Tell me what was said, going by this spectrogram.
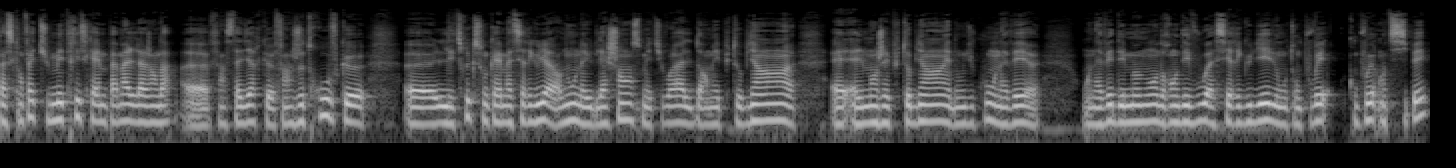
parce qu'en fait tu maîtrises quand même pas mal l'agenda. Euh, enfin, c'est-à-dire que, enfin, je trouve que les trucs sont quand même assez réguliers. Alors nous, on a eu de la chance, mais tu vois, elle dormait plutôt bien, elle, elle mangeait plutôt bien, et donc du coup, on avait on avait des moments de rendez-vous assez réguliers dont on pouvait qu'on pouvait anticiper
